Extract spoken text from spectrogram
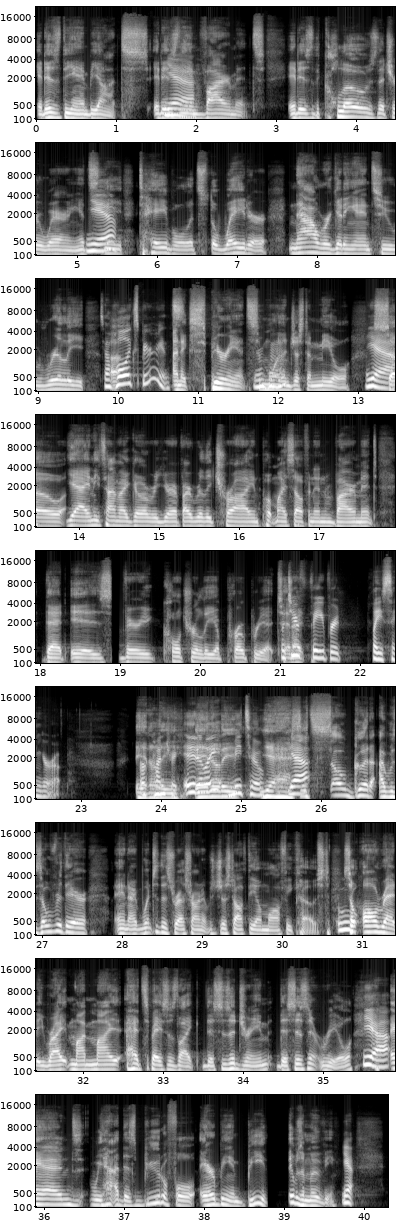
It is the ambiance, it is Yeah. the environment, it is the clothes that you're wearing, it's Yeah. the table, it's the waiter. Now we're getting into really It's a whole experience. an experience more Mhm. than just a meal. yeah. So, yeah, anytime I go over to Europe, I really try and put myself in an environment that is very culturally appropriate. What's And your I- favorite place in Europe? or Italy, country? Italy? Me too. Yes, Yeah. it's so good. I was over there and I went to this restaurant. It was just off the Amalfi Coast. So already, right, my my headspace is like, this is a dream. This isn't real. Yeah. And we had this beautiful Airbnb. It was a movie. Yeah.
